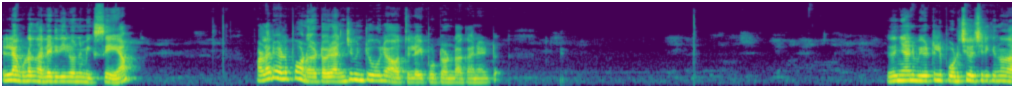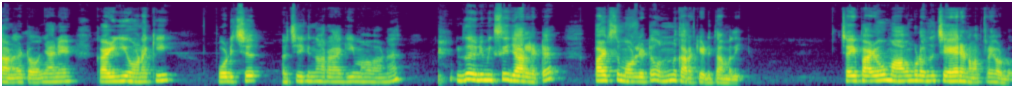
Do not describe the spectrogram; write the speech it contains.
എല്ലാം കൂടെ നല്ല രീതിയിലൊന്ന് മിക്സ് ചെയ്യാം. വളരെ എളുപ്പമാണ് കേട്ടോ ഒരു അഞ്ച് മിനിറ്റ് പോലും ആവത്തില്ല ഈ പുട്ട് ഉണ്ടാക്കാനായിട്ട്. ഇത് ഞാൻ വീട്ടിൽ പൊടിച്ച് വെച്ചിരിക്കുന്നതാണ് കേട്ടോ. ഞാൻ കഴുകി ഉണക്കി പൊടിച്ച് വച്ചിരിക്കുന്ന റാഗി മാവാണ്. ഇത് ഒരു മിക്സി ജാറിലിട്ട് പൾസ് മുകളിലിട്ട് ഒന്ന് കറക്കി എടുത്താൽ മതി ഈ പഴവും മാവും കൂടെ ഒന്ന് ചേരണം അത്രയേ ഉള്ളൂ.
